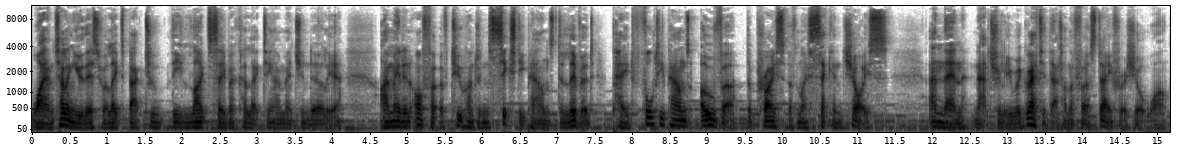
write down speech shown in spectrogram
Why I'm telling you this relates back to the lightsaber collecting I mentioned earlier. I made an offer of £260 delivered, paid £40 over the price of my second choice, and then naturally regretted that on the first day for a short while,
